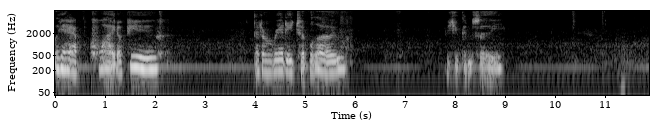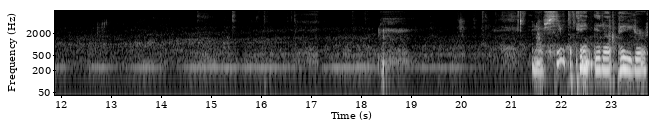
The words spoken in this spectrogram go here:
We have quite a few that are ready to blow, as you can see. And I'll see if I can't get up here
